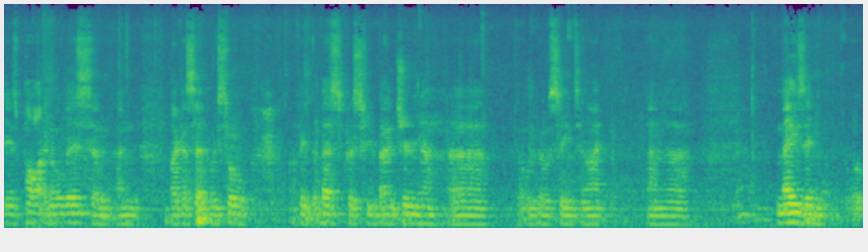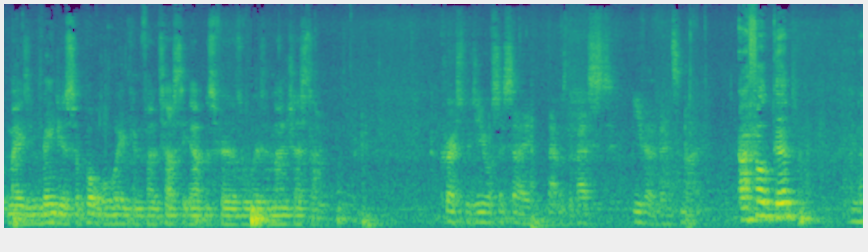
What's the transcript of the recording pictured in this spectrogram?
his part in all this. And, and like I said, we saw, I think, the best Chris Eubank Jr. Uh, that we've ever seen tonight. And uh, amazing, amazing media support all week and fantastic atmosphere as always in Manchester. Chris, would you also say that was the best you've ever been tonight? I felt good. You know,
